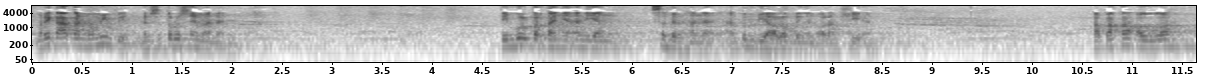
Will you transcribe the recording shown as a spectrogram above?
Mereka akan memimpin dan seterusnya mananya timbul pertanyaan yang sederhana. Antum dialog dengan orang Syiah. Apakah Allah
